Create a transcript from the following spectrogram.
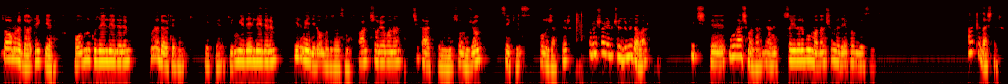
Sonra buna 4 ekleyerek 19 elde ederim. Buna 4 ederek ekleyerek 27 elde ederim. 27 ile 19 arasındaki farkı soruyor bana. Çıkarttığım sonucum 8 olacaktır. Bunun şöyle bir çözümü de var. Hiç e, uğraşmadan yani sayıları bulmadan şöyle de yapabilirsiniz. Arkadaşlar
